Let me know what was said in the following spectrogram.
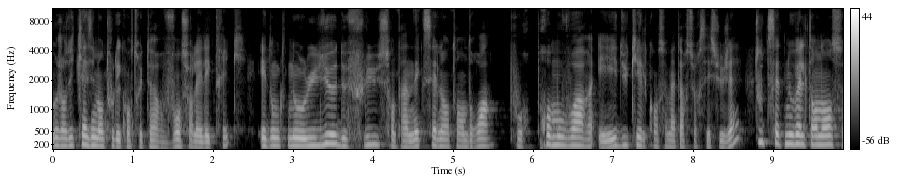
Aujourd'hui, quasiment tous les constructeurs vont sur l'électrique. Et donc, nos lieux de flux sont un excellent endroit pour promouvoir et éduquer le consommateur sur ces sujets. Toute cette nouvelle tendance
